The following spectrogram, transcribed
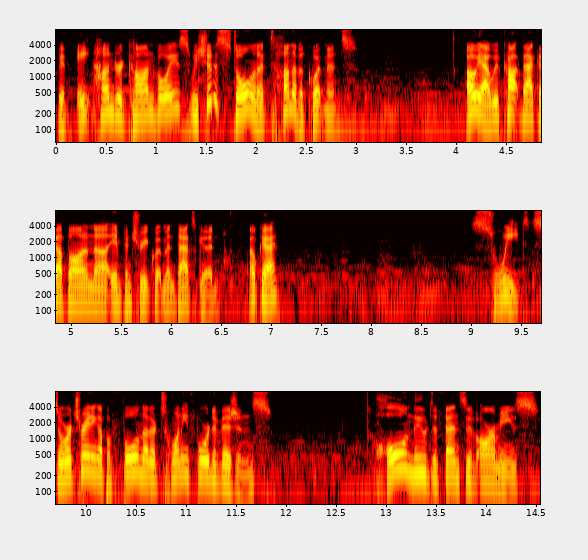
We have 800 convoys. We should have stolen a ton of equipment. Oh, yeah, we've caught back up on uh, infantry equipment. That's good. Okay. Sweet. So we're training up a full another 24 divisions. Whole new defensive armies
